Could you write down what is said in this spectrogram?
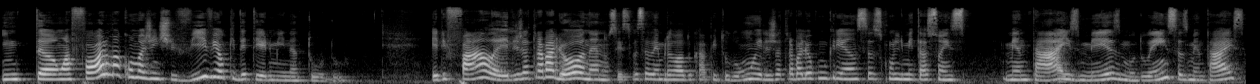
Então, a forma como a gente vive é o que determina tudo. Ele fala, ele já trabalhou, né? Não sei se você lembra lá do capítulo 1, ele já trabalhou com crianças com limitações mentais mesmo, doenças mentais,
